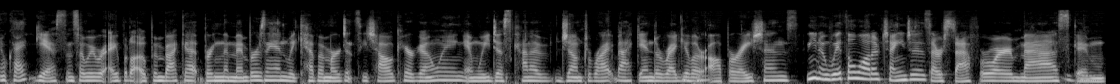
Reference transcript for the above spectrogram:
Okay. Yes. And so we were able to open back up, bring the members in. We kept emergency childcare going and we just kind of jumped right back into regular mm-hmm. operations. You know, with a lot of changes, our staff were wearing masks mm-hmm. and,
